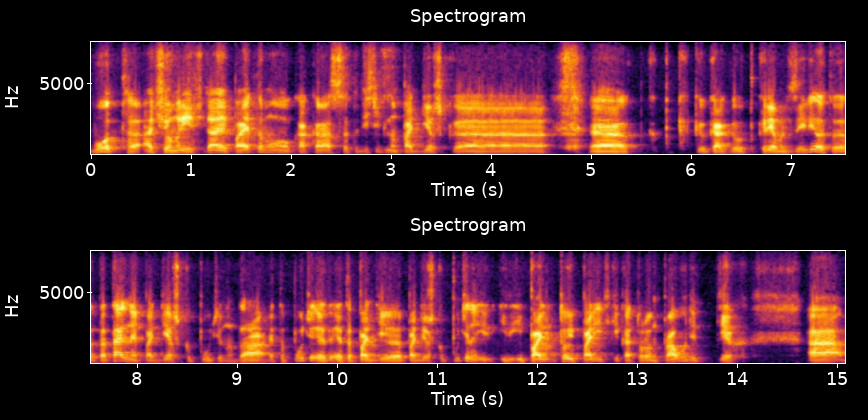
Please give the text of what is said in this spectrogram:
Вот о чем речь, да, и поэтому как раз это действительно поддержка э, как вот Кремль заявил, это тотальная поддержка Путина, да, это, Пути, это, это поддержка Путина и, и, и той политики, которую он проводит, тех а,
